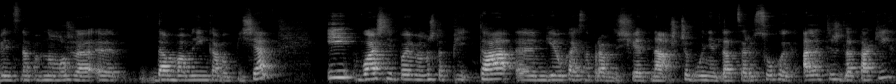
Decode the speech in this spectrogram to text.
więc na pewno może e, dam Wam linka w opisie. I właśnie powiem Wam, że ta, ta mgiełka jest naprawdę świetna, szczególnie dla cer suchych, ale też dla takich,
